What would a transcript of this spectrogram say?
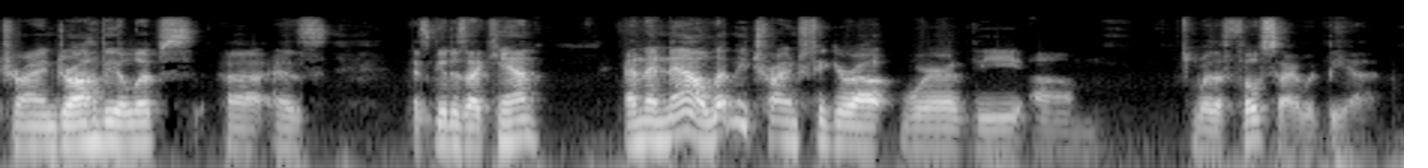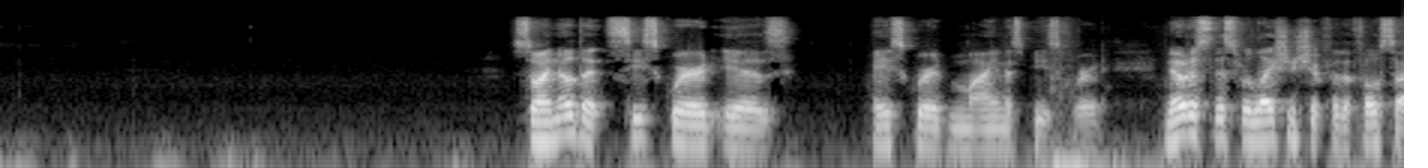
try and draw the ellipse uh, as as good as I can. And then now let me try and figure out where the um, where the foci would be at. So I know that c squared is a squared minus b squared. Notice this relationship for the foci,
